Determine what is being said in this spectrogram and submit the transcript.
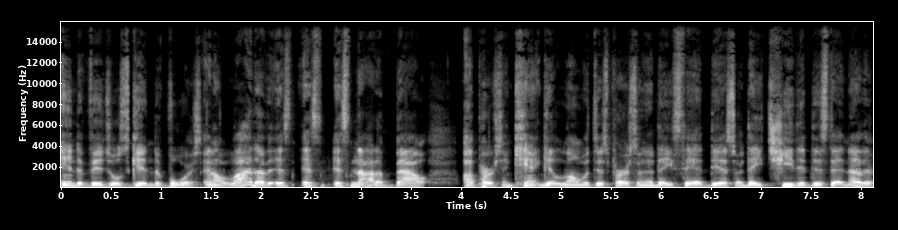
individuals getting divorced. And a lot of it is it's, it's not about a person can't get along with this person or they said this or they cheated this, that, and other.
